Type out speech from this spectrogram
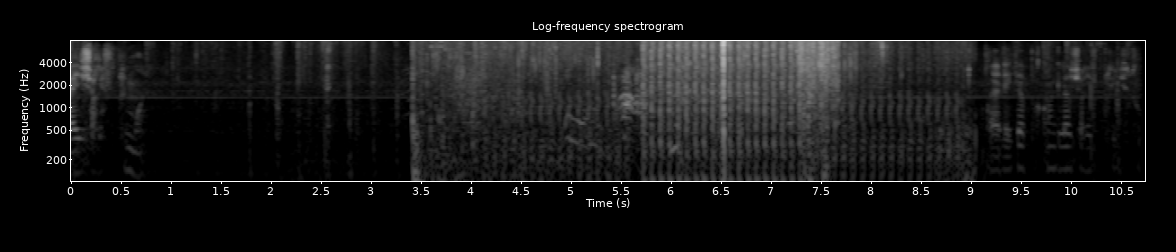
Ouais, j'arrive plus moins. Ouais, les gars, par contre, là, j'arrive plus du tout.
